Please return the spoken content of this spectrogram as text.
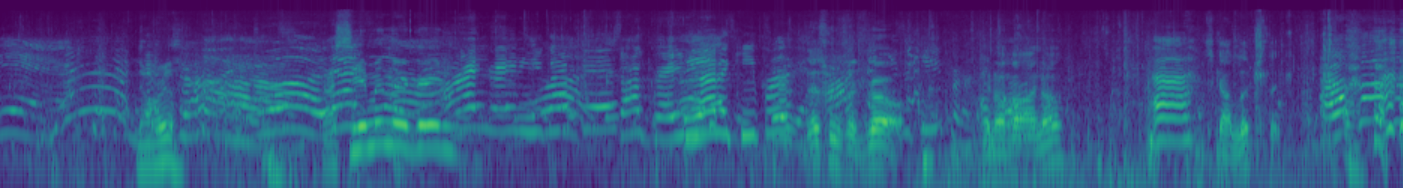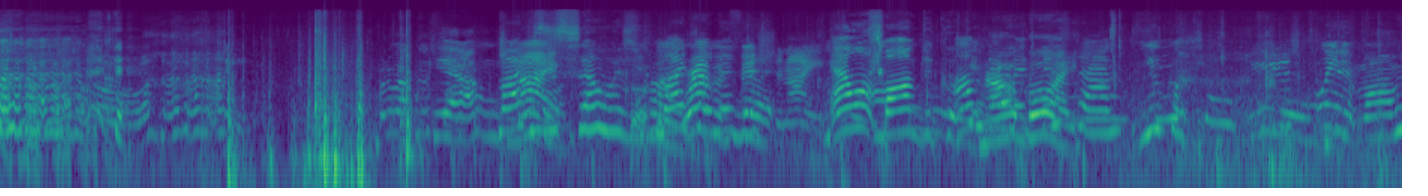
Yeah. No, really? I I see him in there, Grady. All right, Grady, you got this. Got Grady. You got a keeper? This was a girl. You know how I know? Uh. It's got lipstick. Yeah. Mine is so much fun. We're having fish tonight. I want mom to cook it. Oh, boy. You cook it. You just clean it, mom. Oh.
